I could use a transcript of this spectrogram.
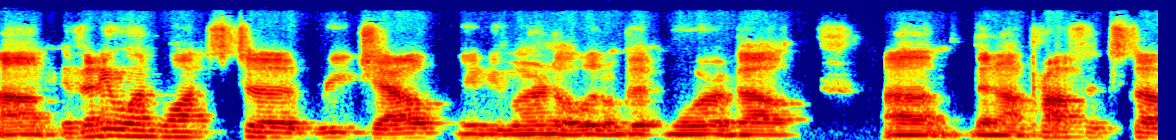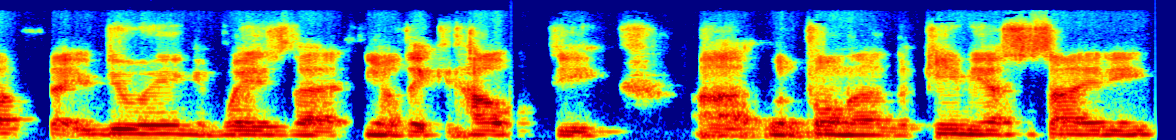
um, if anyone wants to reach out, maybe learn a little bit more about um, the nonprofit stuff that you're doing and ways that you know they can help the uh, Lymphoma Leukemia Society,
